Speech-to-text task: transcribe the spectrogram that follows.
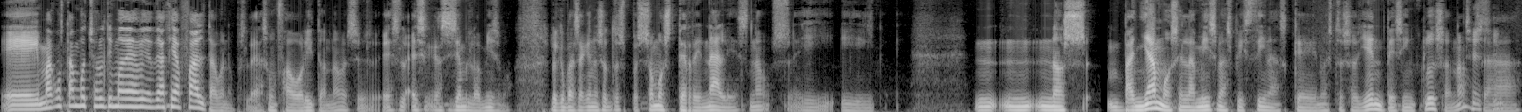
eh, me ha gustado mucho el último de, de Hacía Falta, bueno, pues le das un favorito, ¿no? Es, es- casi siempre lo mismo. Lo que pasa es que nosotros, pues somos terrenales, ¿no? Y, y nos bañamos en las mismas piscinas que nuestros oyentes, incluso, ¿no? Sí, o sea,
